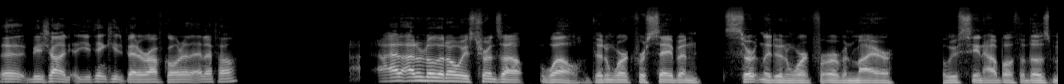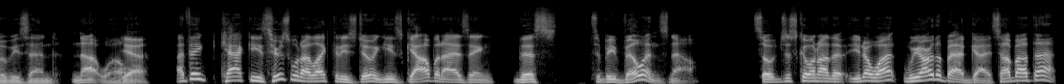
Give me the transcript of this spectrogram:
Uh, Bijan, you think he's better off going to the NFL? I, I don't know that always turns out well. Didn't work for Saban. Certainly didn't work for Urban Meyer. We've seen how both of those movies end. Not well. Yeah, I think Khakis, here's what I like that he's doing. He's galvanizing this to be villains now. So just going on the, you know what? We are the bad guys. How about that?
